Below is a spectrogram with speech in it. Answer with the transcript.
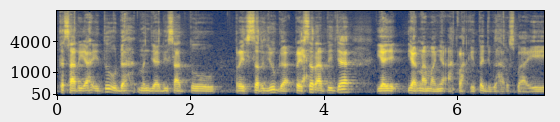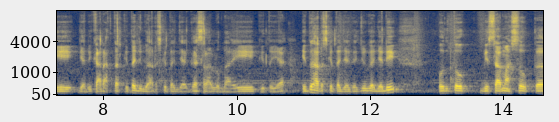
ke syariah itu udah menjadi satu pressure juga. Pressure artinya ya yang namanya akhlak kita juga harus baik, jadi karakter kita juga harus kita jaga selalu baik gitu ya. Itu harus kita jaga juga. Jadi untuk bisa masuk ke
